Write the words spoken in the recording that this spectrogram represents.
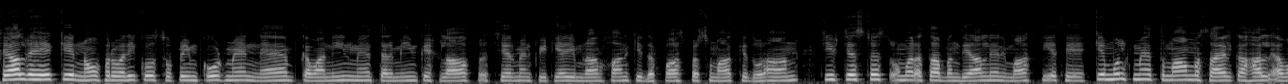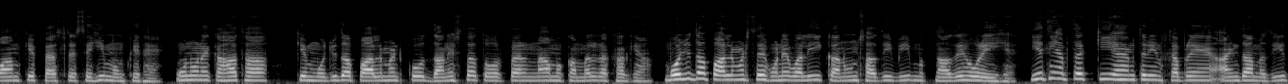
خیال رہے کہ نو فروری کو سپریم کورٹ میں نیب قوانین میں ترمیم کے خلاف chairman P T I Imran Khan کی درخواست پر سماعت کے دوران چیف جسٹس عمر عطا بندیال نے ریمارک دیے تھے کہ ملک میں تمام مسائل کا حل عوام کے فیصلے سے ہی ممکن ہے۔ انہوں نے کہا تھا کہ موجودہ پارلیمنٹ کو دانستہ طور پر نامکمل رکھا گیا۔ موجودہ پارلیمنٹ سے ہونے والی قانون سازی بھی متنازع ہو رہی ہے۔ یہ تھی اب تک کی اہم ترین خبریں۔ آئندہ مزید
